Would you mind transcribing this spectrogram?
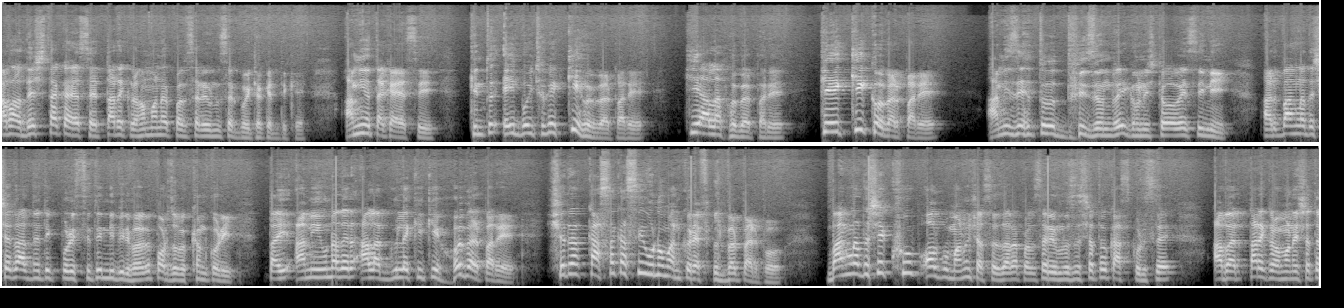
সারা দেশ তাকায় আছে তারেক রহমানের প্রফেসর ইউনুসের বৈঠকের দিকে। আমিও তাকায় আছি। কিন্তু এই বৈঠকে কি হইবার পারে? কি আলাপ হইবার পারে? কে কি করবার পারে? আমি যেহেতু দুইজনরই ঘনিষ্ঠভাবে চিনি আর বাংলাদেশের রাজনৈতিক পরিস্থিতি নিবিড়ভাবে পর্যবেক্ষণ করি, তাই আমি উনাদের আলাপগুলো কি কি হইবার পারে সেটার কাছাকাছি অনুমান করে ফেলবার পারব। বাংলাদেশে খুব অল্প মানুষ আছে যারা প্রফেসর ইউনুসের সাথেও কাজ করেছে, আবার তারেক রহমানের সাথে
